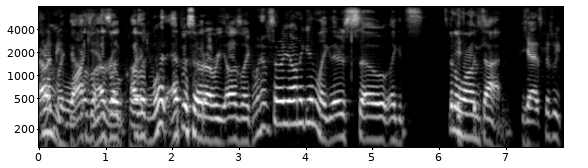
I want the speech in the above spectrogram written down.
oh Let my me god! I lock was, in I was real like, I was like, what episode are we? I was like, what episode are you on again? Like, there's so like it's it's been a It's- long time. Yeah, it's because we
